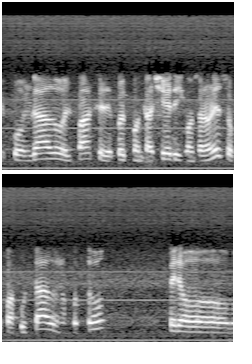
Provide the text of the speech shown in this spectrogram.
que holgado el pase, después con Talleres y con San Lorenzo fue ajustado, nos costó, pero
